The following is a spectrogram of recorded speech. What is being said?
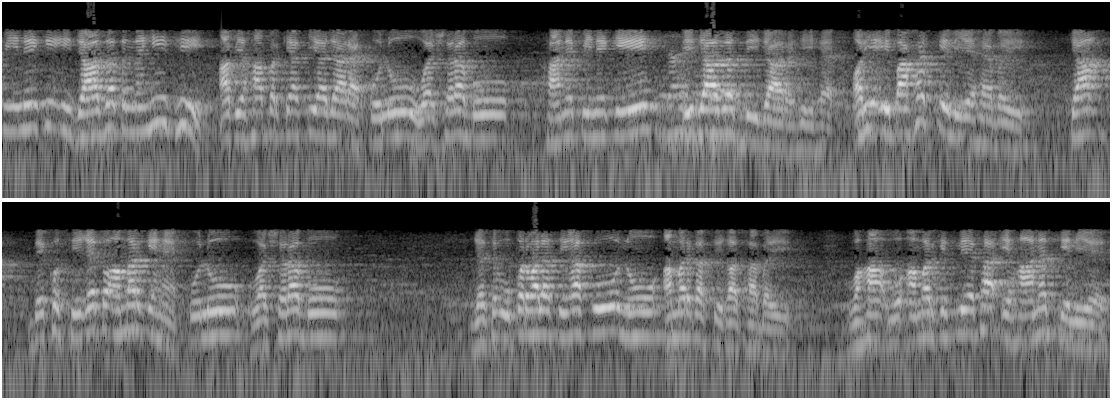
پینے کی اجازت نہیں تھی، اب یہاں پر کیا کیا جا رہا ہے؟ کلو وشربو کھانے پینے کی اجازت دی جا رہی ہے۔ اور یہ عباہت کے لیے ہے بھائی۔ کیا؟ دیکھو سیغے تو امر کے ہیں۔ کلو وشربو جیسے اوپر والا سیگا کو نو امر کا سیگا تھا بھائی۔ وہاں وہ امر کس لیے تھا؟ احانت کے لیے،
